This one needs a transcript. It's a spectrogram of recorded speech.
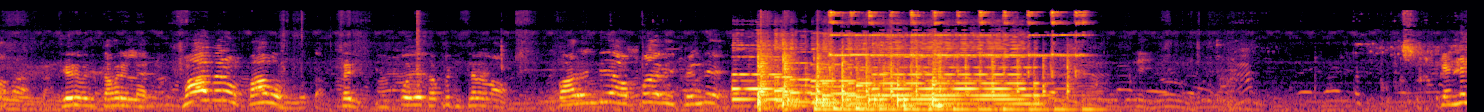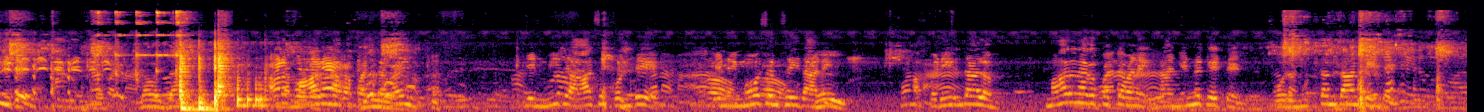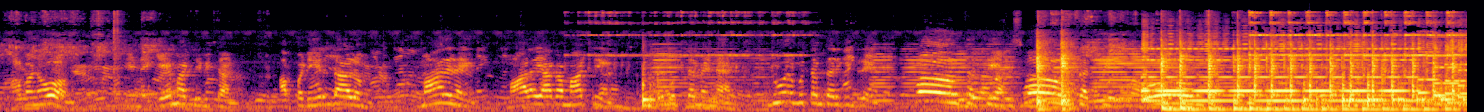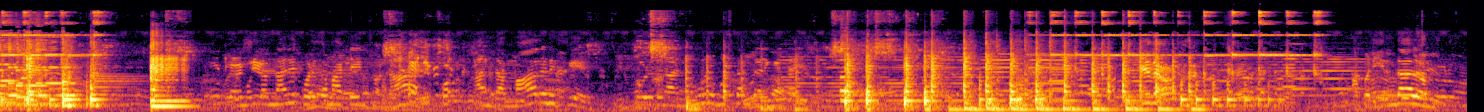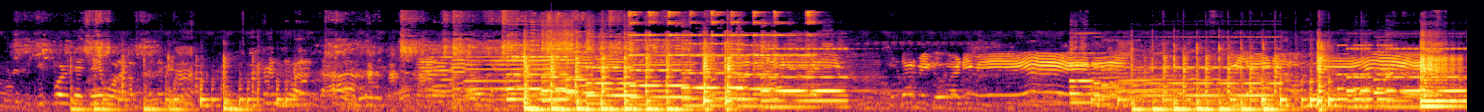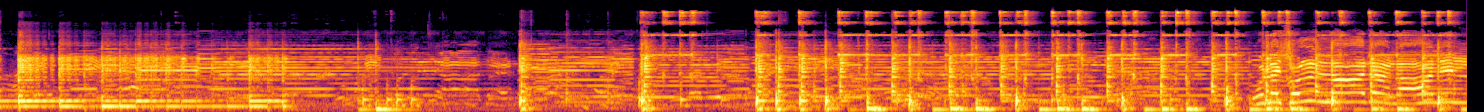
சேருவது தவறில்லை. மாபெரும் பாவம். சரி இப்போதே தப்பித்து செல்லலாம். வறண்டிய அப்பாவி பெண்ணே. என்ன இது? என் மீது ஆசை கொண்டு என்னை மோசம் செய்தானே? அப்படி இருந்தாலும் மாறனாகப்பட்டவனை நான் என்ன கேட்டேன்? ஒரு முத்தம் தான் கேட்டேன். அவனோ என்னை ஏமாற்றி விட்டான். அப்படி இருந்தாலும் மாறனை மாலையாக மாற்றி ஒரு முத்தம் என்ன? நூறு முத்தம் தருகின்றேன். ஓம் சக்தி ஓம் சக்தி. ஓம் அந்த மாறனுக்கு இப்பொழுது நான்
